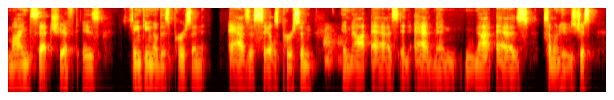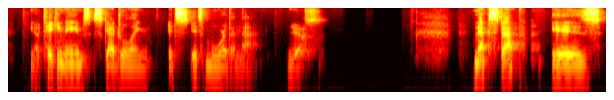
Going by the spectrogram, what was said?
mindset shift is thinking of this person as a salesperson and not as an admin, not as someone who's just, you know, taking names, scheduling. It's it's more than that. Yes. Next step is,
